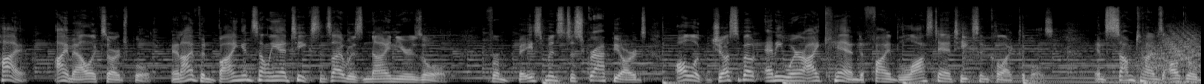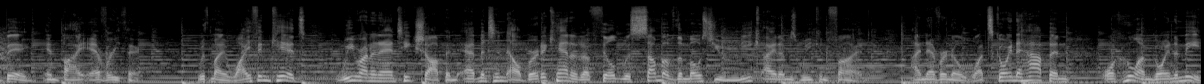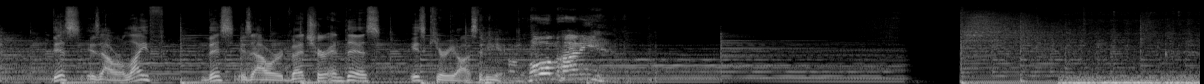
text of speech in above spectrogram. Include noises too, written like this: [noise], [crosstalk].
Hi, I'm Alex Archbold, and I've been buying and selling antiques since I was nine years old. From basements to scrapyards, I'll look just about anywhere I can to find lost antiques and collectibles. And sometimes I'll go big and buy everything. With my wife and kids, we run an antique shop in Edmonton, Alberta, Canada, filled with some of the most unique items we can find. I never know what's going to happen or who I'm going to meet. This is our life, this is our adventure, and this is Curiosity Inc. I'm home, honey.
